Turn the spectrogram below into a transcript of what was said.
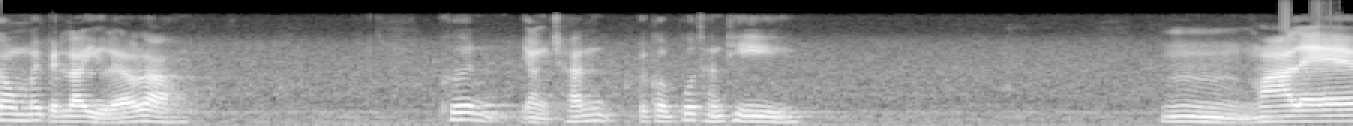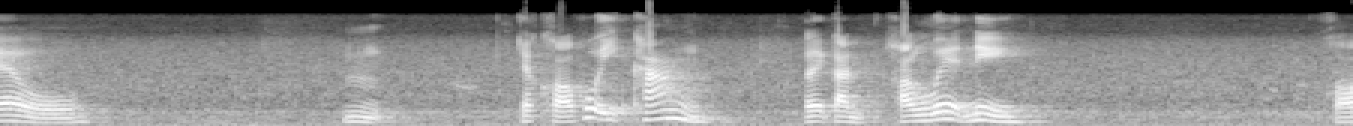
ต้องไม่เป็นไรอยู่แล้วล่ะ เพื่อนอย่างฉันเป็นคนพูดทันที อืม มาแล้ว อืม จะขอพูดอีกครั้ง อะไรกันพาเวทนี่ ขอ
